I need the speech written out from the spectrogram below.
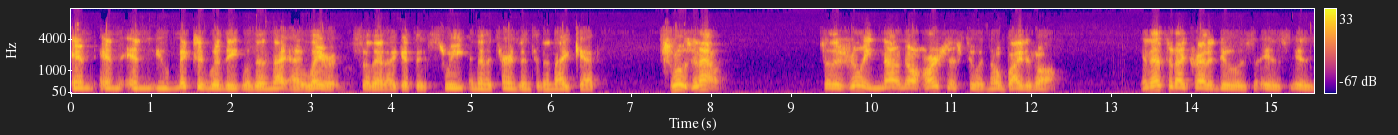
And and and you mix it with the with the night. I layer it so that I get the sweet, and then it turns into the nightcap. Smooths it out. So there's really no no harshness to it, no bite at all. And that's what I try to do is is is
